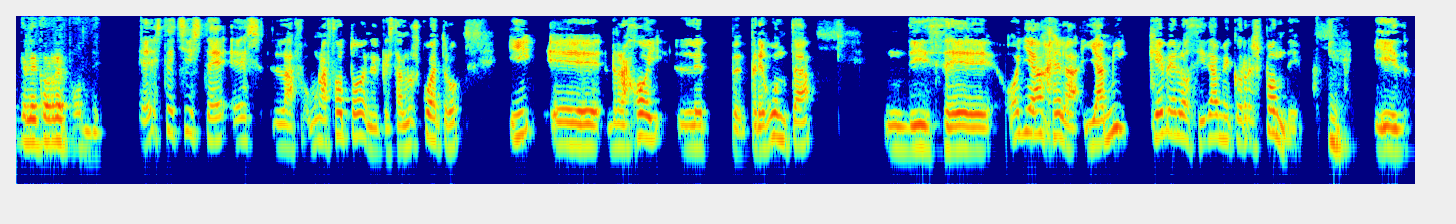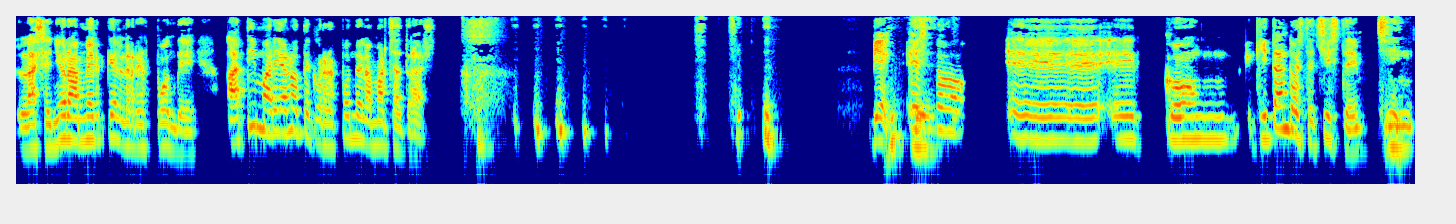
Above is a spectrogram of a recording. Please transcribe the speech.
que le corresponde. Este chiste es una foto en la que están los cuatro y eh, Rajoy le pregunta, dice, oye Ángela, ¿y a mí qué velocidad me corresponde? Y la señora Merkel le responde, a ti Mariano te corresponde la marcha atrás. Bien, esto eh, eh, con quitando este chiste. Sí.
